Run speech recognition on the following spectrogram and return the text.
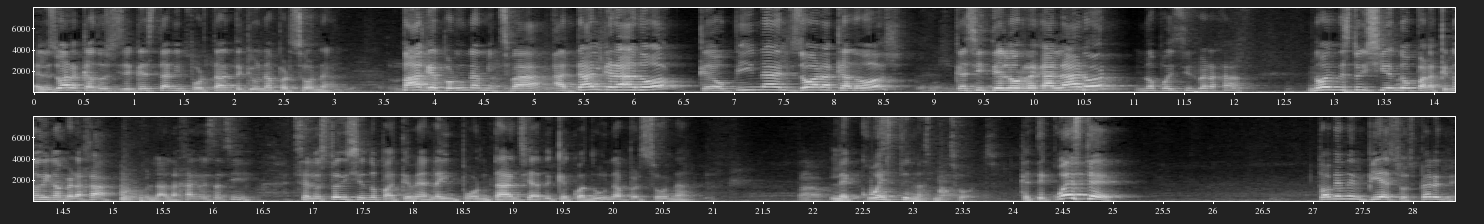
El Zohar Kadosh dice que es tan importante que una persona pague por una mitzvah a tal grado que opina el Zohar Kadosh que si te lo regalaron, no puedes decir verajá. No le estoy diciendo para que no digan verajá. La alajá no es así. Se lo estoy diciendo para que vean la importancia de que cuando una persona le cuesten las mitzvot, que te cueste. Todavía no empiezo, espérenme.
